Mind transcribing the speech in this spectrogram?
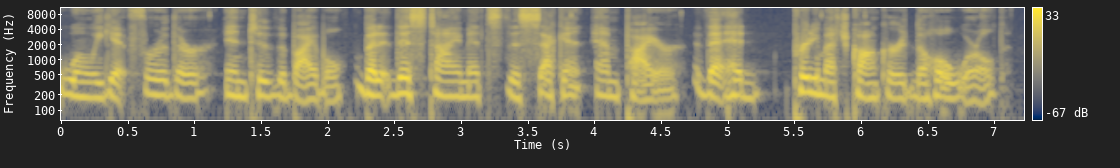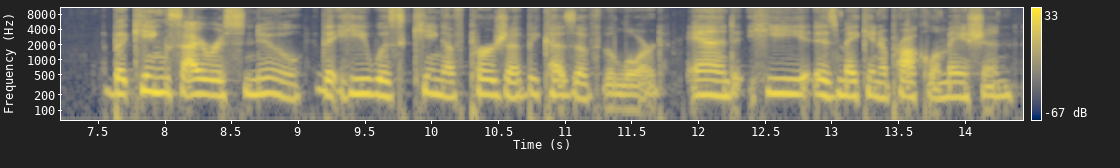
when we get further into the Bible. But at this time, it's the Second Empire that had pretty much conquered the whole world. But King Cyrus knew that he was king of Persia because of the Lord. And he is making a proclamation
